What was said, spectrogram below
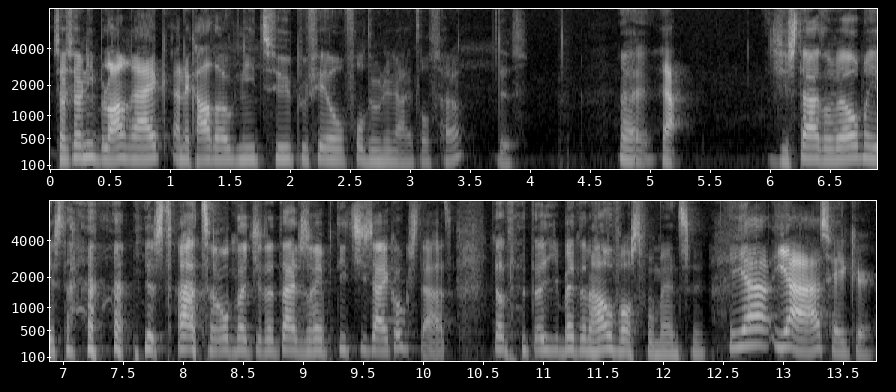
sowieso niet belangrijk. En ik haalde ook niet super veel voldoening uit of zo. Dus Nee. Ja. Dus je staat er wel, maar je, sta, je staat er omdat je er tijdens de repetities eigenlijk ook staat. Dat, dat, je bent een houvast voor mensen. ja, ja zeker.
